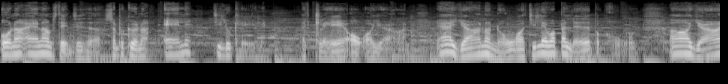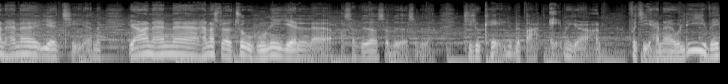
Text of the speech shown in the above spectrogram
Under alle omstændigheder, så begynder alle de lokale at klage over Jørgen. Ja, Jørgen og Nora, de laver ballade på krogen. Og Jørgen, han er irriterende. Jørgen, han, øh, han har slået to hunde ihjel, øh, og så videre, og så videre, og så videre. De lokale vil bare af med Jørgen, fordi han er jo lige ved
